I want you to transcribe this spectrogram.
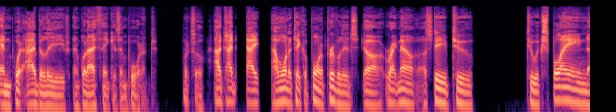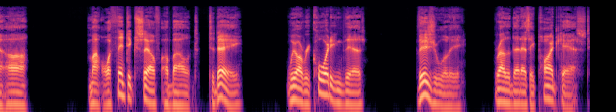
and what I believe and what I think is important. So I I I, I want to take a point of privilege uh, right now, uh, Steve, to to explain uh, my authentic self about today. We are recording this visually rather than as a podcast,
